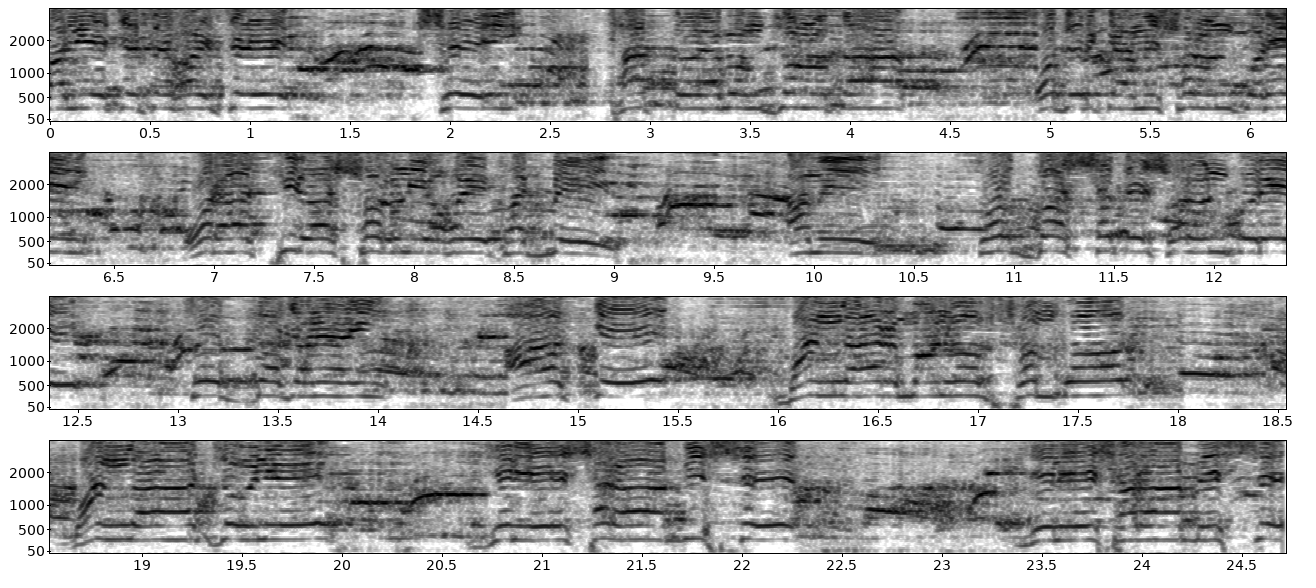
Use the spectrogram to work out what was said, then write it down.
পালিয়ে যেতে হয়েছে, সেই ছাত্র এবং জনতা, ওদেরকে আমি স্মরণ করি, ওরা চিরস্মরণীয় হয়ে থাকবে। আমি শ্রদ্ধার সাথে স্মরণ করে শ্রদ্ধা জানাই, আজকে বাংলার মানব সম্পদ, বাংলার জমিনে যিনি সারা বিশ্বে যিনি সারা বিশ্বে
